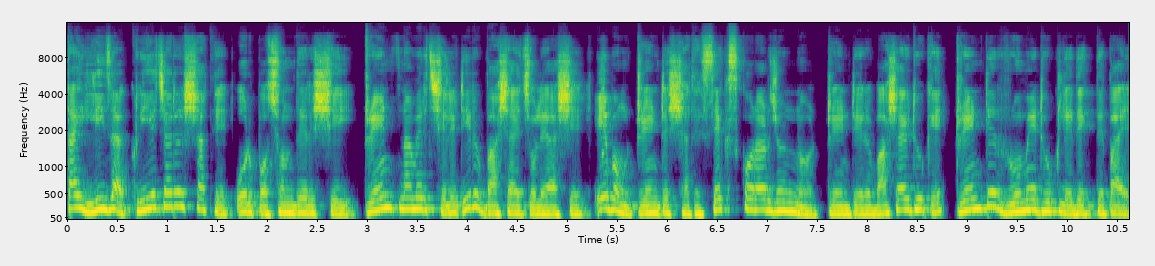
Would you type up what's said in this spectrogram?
তাই লিজা ক্রিয়েচারের সাথে ওর পছন্দের সেই ট্রেন্ট নামের ছেলেটির বাসায় চলে আসে এবং ট্রেন্টের সাথে সেক্স করার জন্য ট্রেন্টের বাসায় ঢুকে ট্রেন্টের রুমে ঢুকলে দেখতে পায়।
